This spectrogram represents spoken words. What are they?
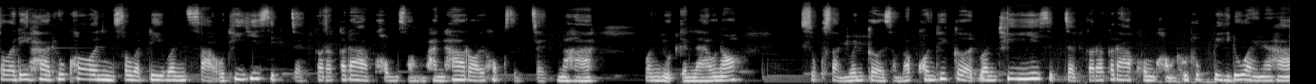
สวัสดีค่ะทุกคน สวัสดีวันเสาร์ที่ 27 กรกฎาคม 2567 นะคะ วันหยุดกันแล้วเนาะ สุขสันต์วันเกิดสำหรับคนที่เกิดวันที่ 27 กรกฎาคมของทุกๆ ปีด้วยนะคะ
